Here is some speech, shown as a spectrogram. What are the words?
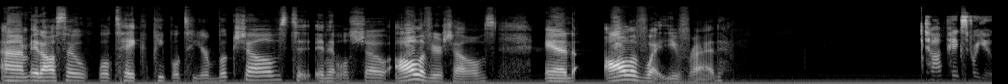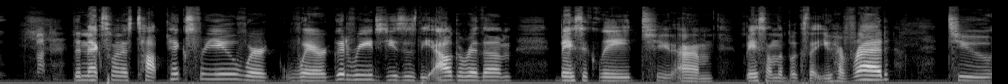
Um, it also will take people to your bookshelves to, and it will show all of your shelves and all of what you've read. Top picks for you. Button. The next one is top picks for you, where where Goodreads uses the algorithm basically to um, based on the books that you have read to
